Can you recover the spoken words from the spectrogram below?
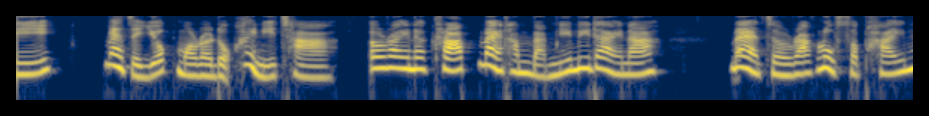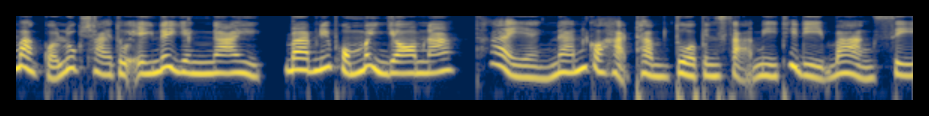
นี้ แม่จะยกมรดกให้นิชา อะไรนะครับ แม่ทำแบบนี้ไม่ได้นะ แม่จะรักลูกสะใภ้มากกว่าลูกชายตัวเองได้ยังไง แบบนี้ผมไม่ยอมนะ ถ้าอย่างนั้นก็หัดทำตัวเป็นสามีที่ดีบ้างสิ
